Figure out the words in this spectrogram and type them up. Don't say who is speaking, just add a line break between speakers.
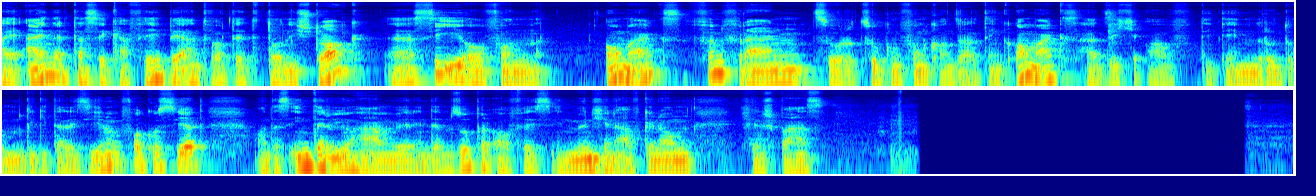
Bei einer Tasse Kaffee beantwortet Tony Stork, äh, CEO von Omax, fünf Fragen zur Zukunft von Consulting. Omax hat sich auf die Themen rund um Digitalisierung fokussiert und das Interview haben wir in dem Super Office in München aufgenommen. Viel Spaß!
